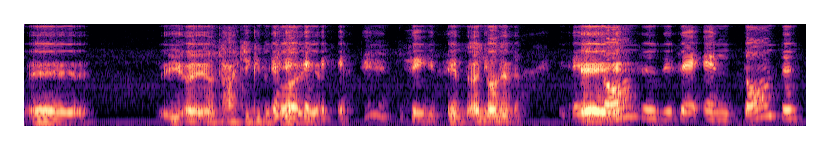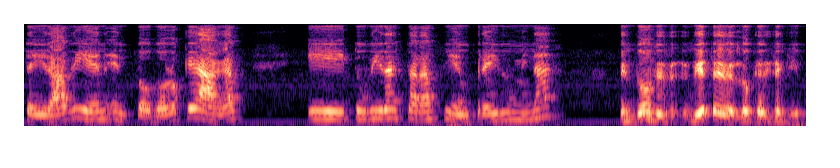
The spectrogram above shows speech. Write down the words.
Eh, yo, estaba chiquito todavía. sí, Entonces, eh, entonces, dice, entonces te irá bien en todo lo que hagas y tu vida estará siempre iluminada. Entonces, fíjate lo que dice aquí.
